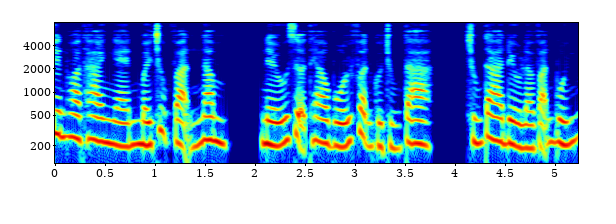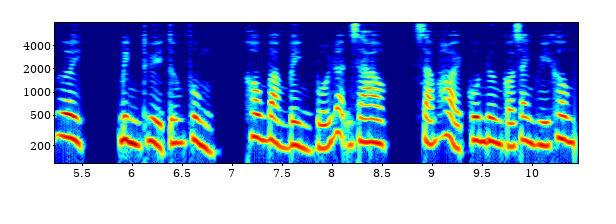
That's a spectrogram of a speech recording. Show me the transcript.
Tiên hoa thai ngén mấy chục vạn năm, nếu dựa theo bối phận của chúng ta, chúng ta đều là vãn bối ngươi, bình thủy tương phùng, không bằng bình bối luận giao, dám hỏi cô nương có danh húy không?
